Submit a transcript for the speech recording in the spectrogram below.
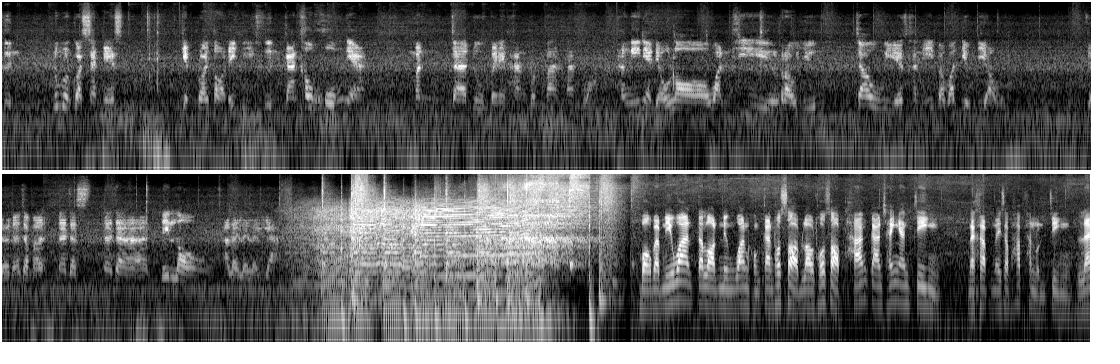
ขึ้น นุ่มนวลกว่า ZS เก็บรอยต่อได้ดีขึ้น การเข้าโค้งเนี่ย มันจะดูไปในทางรถบ้านมากกว่า ทั้งนี้เนี่ยเดี๋ยวรอวันที่เรายืม เจ้า VS คันนี้แบบว่าเดี่ยวๆ เดี๋ยวน่าจะมา น่าจะ น่าจะได้ลองอะไรหลายๆอย่าง บอกแบบนี้ว่าตลอด 1 วันของการทดสอบเราทดสอบทั้งการใช้งานจริงนะครับในสภาพถนนจริง และ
